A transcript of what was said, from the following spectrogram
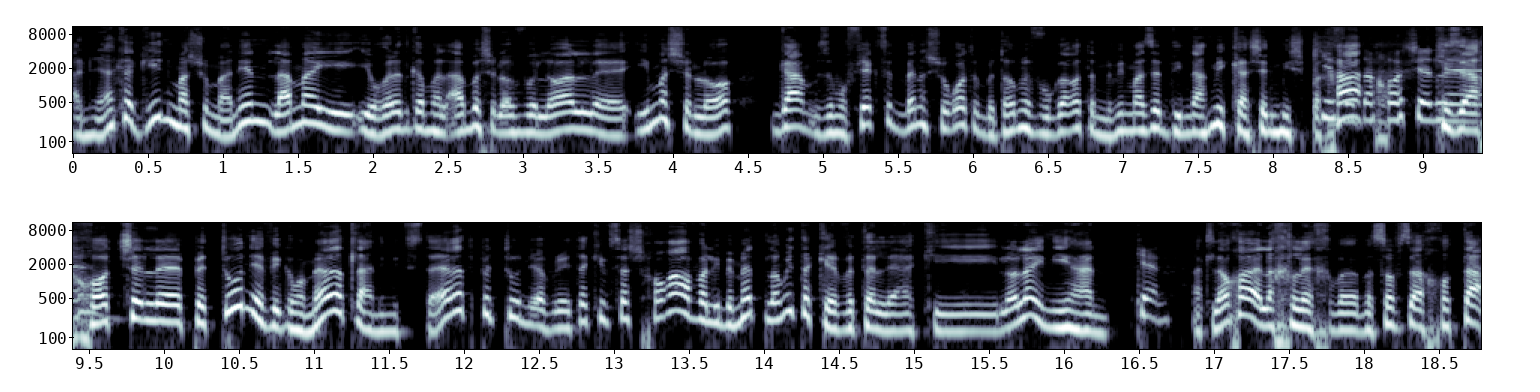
אני רק אגיד משהו מעניין, למה היא יורדת גם על אבא שלו ולא על uh, אימא שלו? גם, זה מופיע קצת בין השורות, ובתור מבוגר אתה מבין מה זה דינמיקה של משפחה. כי זאת אחות של... כי זה אחות של uh, פטוניה, והיא גם אומרת לה, אני מצטערת פטוניה, אבל היא הייתה כבשה שחורה, אבל היא באמת לא מתעכבת עליה, כי היא לא לעניין. כן. את לא יכולה ללכלך, בסוף זה אחותה.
